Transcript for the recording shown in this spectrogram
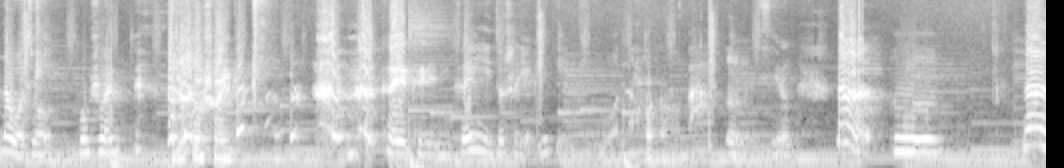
那我就多说，你就多说一点。可以可以，你可以就是也可以点评我的。好的，好吧。嗯，行。那嗯，那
